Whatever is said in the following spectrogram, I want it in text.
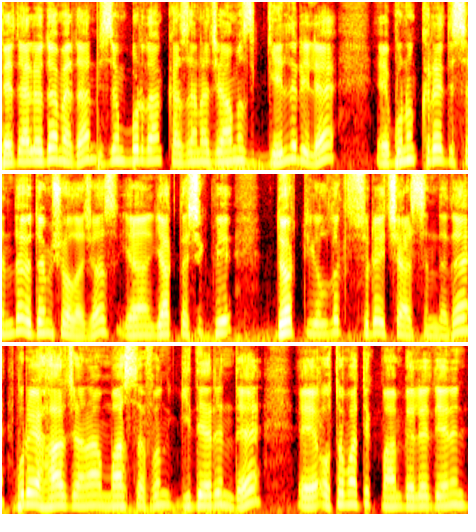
bedel ödemeden bizim buradan kazanacağımız gelir ile e, bunun kredisini de ödemiş olacağız. Yani yaklaşık bir 4 yıllık süre içerisinde de buraya harcanan masrafın giderin de e, otomatikman belediyenin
